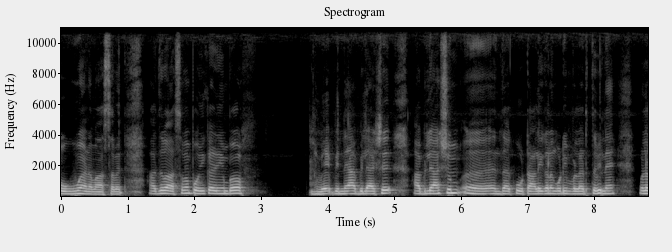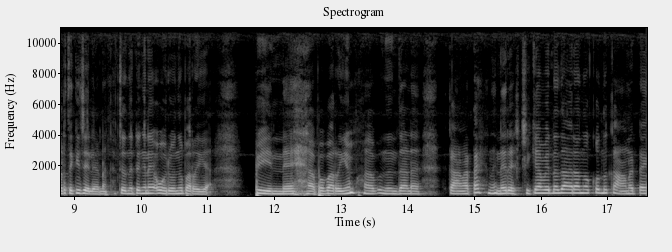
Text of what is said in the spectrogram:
പോവുകയാണ് വാസവൻ. അത് വാസവൻ പോയി കഴിയുമ്പോൾ പിന്നെ അഭിലാഷ് അഭിലാഷും എന്താ കൂട്ടാളികളും കൂടി ഇവളടുത്ത് പിന്നെ ഇവളടുത്തേക്ക് ചെല്ലണം. ചെന്നിട്ട് ഇങ്ങനെ ഓരോന്ന് പറയുക. പിന്നെ അപ്പോൾ പറയും എന്താണ് കാണട്ടെ. നിന്നെ രക്ഷിക്കാൻ വരുന്നത് ആരാന്നൊക്കെ ഒന്ന് കാണട്ടെ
